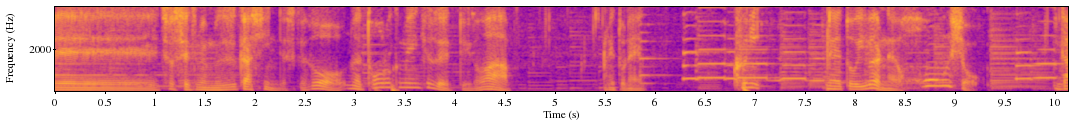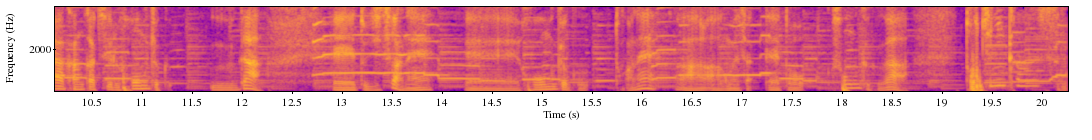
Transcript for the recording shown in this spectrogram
えー、ちょっと説明難しいんですけど登録免許税っていうのはえっとね国、えっと、いわゆるね法務省が管轄する法務局が、えっと、実はね、えー、法務局とかねあごめんなさい、えっと、法務局が土地に関する、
